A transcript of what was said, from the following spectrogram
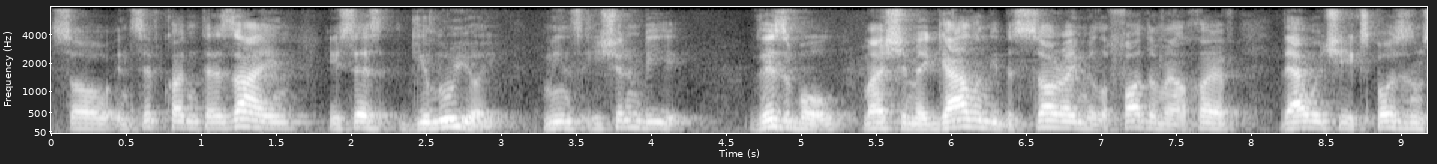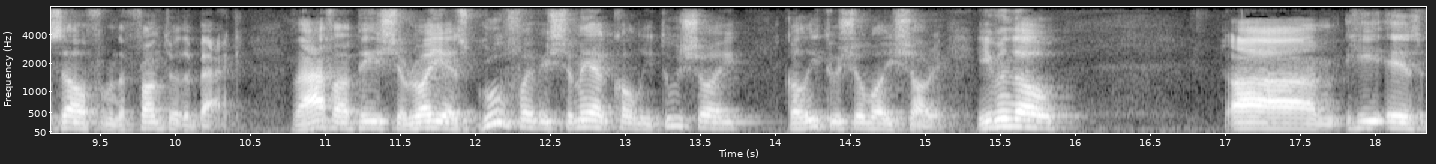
So in Sifkat and Tezayin, he says giluyoy means he shouldn't be visible, that which he exposes himself from the front or the back. Even though um, he is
